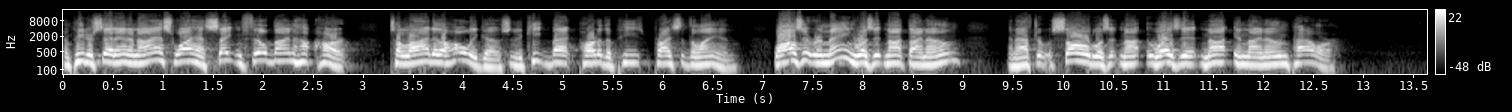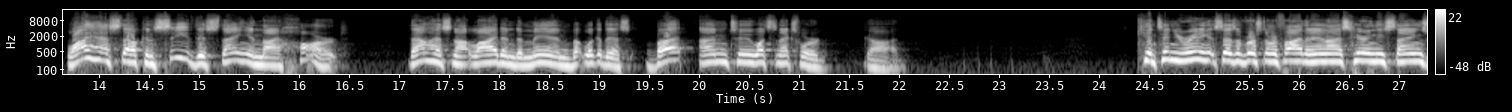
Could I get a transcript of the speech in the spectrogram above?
And Peter said, Ananias, why has Satan filled thine heart to lie to the Holy Ghost and to keep back part of the price of the land? Whilst it remained, was it not thine own? And after it was sold, was it not, was it not in thine own power? Why hast thou conceived this thing in thy heart? Thou hast not lied unto men, but look at this, but unto, what's the next word? God. Continue reading, it says in verse number five, and Ananias hearing these things,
